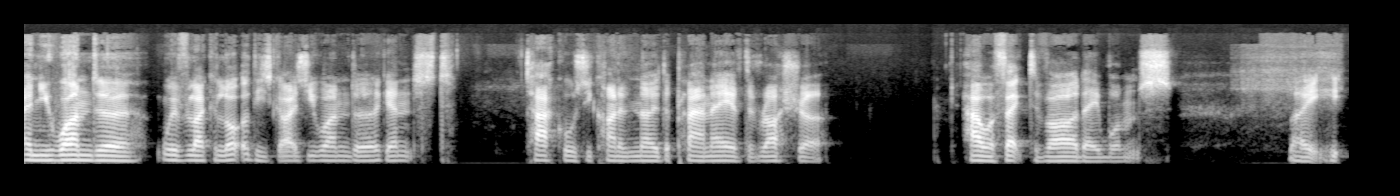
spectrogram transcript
and you wonder with like a lot of these guys, you wonder against tackles, you kind of know the plan A of the rusher. How effective are they once like he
